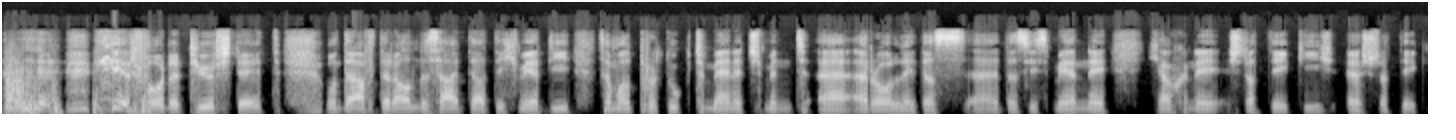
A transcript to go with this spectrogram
hier vor der Tür steht. Und auf der anderen Seite hatte ich mehr die, sag mal, Produktmanagement-Rolle. Äh, das, äh, das ist mehr eine, ich auch eine Strategie, äh, Strategie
